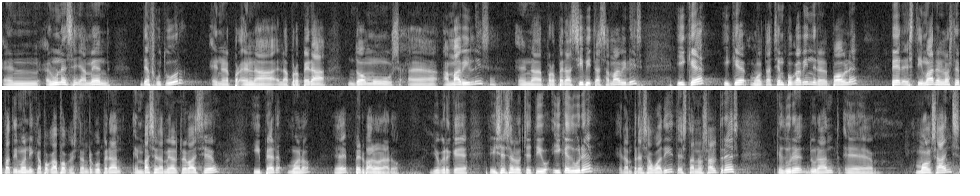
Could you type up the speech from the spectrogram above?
en, en un ensenyament de futur, en, el, en, la, en la propera Domus eh, Amabilis, en la propera Civitas Amabilis, i que, i que molta gent pugui vindre al poble per estimar el nostre patrimoni que a poc a poc estem recuperant en base també al treball seu i per, bueno, eh, per valorar-ho. Jo crec que aquest és l'objectiu i que dure, l'empresa ho ha dit, està nosaltres, que dure durant eh, molts anys,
